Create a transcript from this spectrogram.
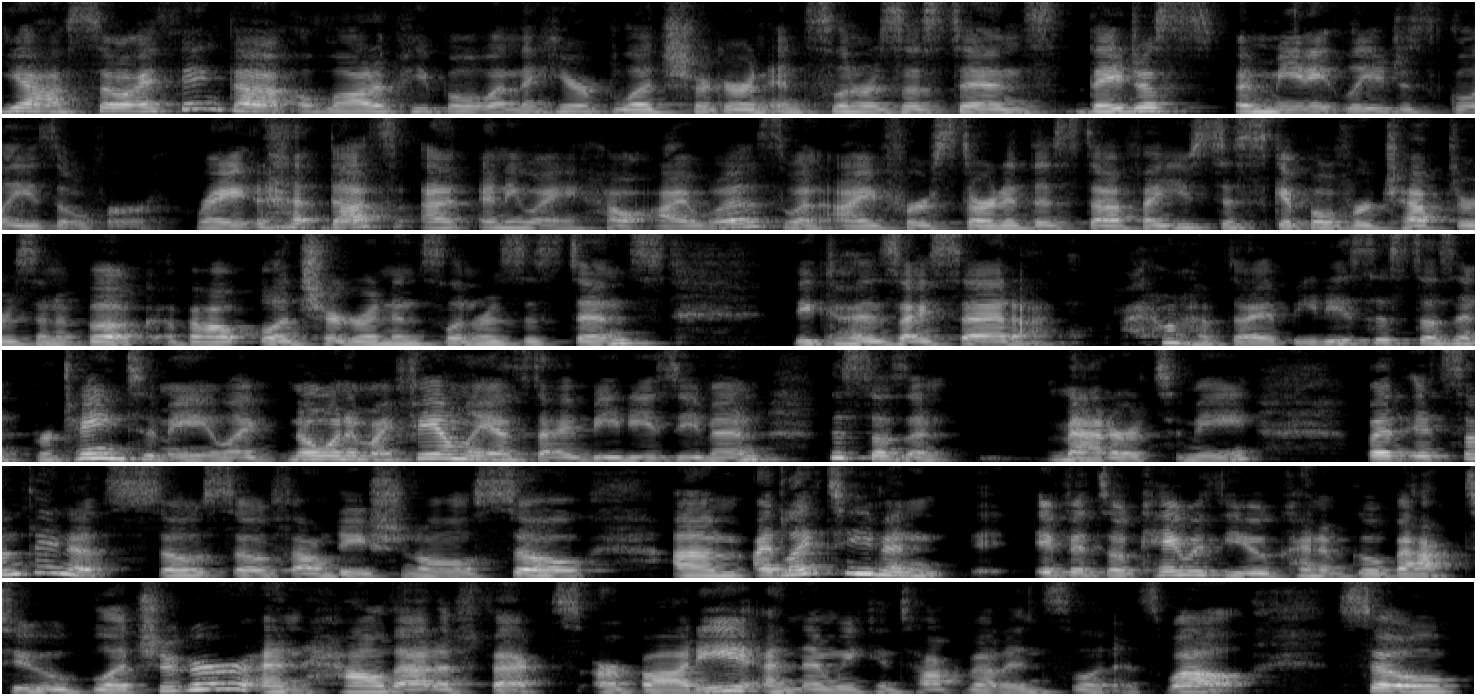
Yeah, so I think that a lot of people, when they hear blood sugar and insulin resistance, they just immediately just glaze over, right? That's uh, anyway how I was when I first started this stuff. I used to skip over chapters in a book about blood sugar and insulin resistance because I said, I don't have diabetes. This doesn't pertain to me. Like, no one in my family has diabetes, even. This doesn't matter to me. But it's something that's so, so foundational. So, um, I'd like to even, if it's okay with you, kind of go back to blood sugar and how that affects our body. And then we can talk about insulin as well. So,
